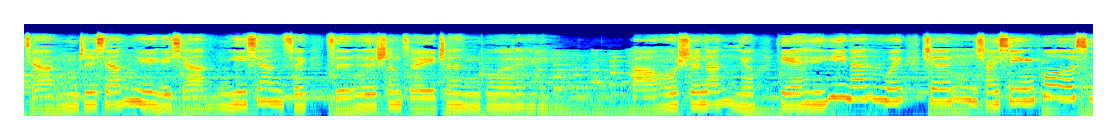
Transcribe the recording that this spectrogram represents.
相知相遇，相依相随，此生最珍贵。好事难留，天意难违，身上心破碎。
